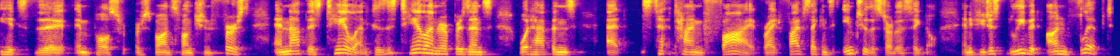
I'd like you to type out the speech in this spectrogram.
hits the impulse response function first and not this tail end because this tail end represents what happens at time five right? Five seconds into the start of the signal. And if you just leave it unflipped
